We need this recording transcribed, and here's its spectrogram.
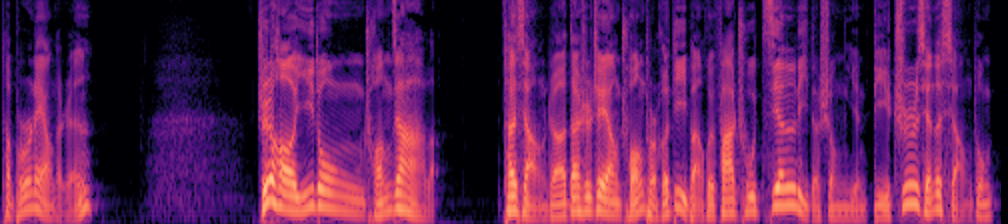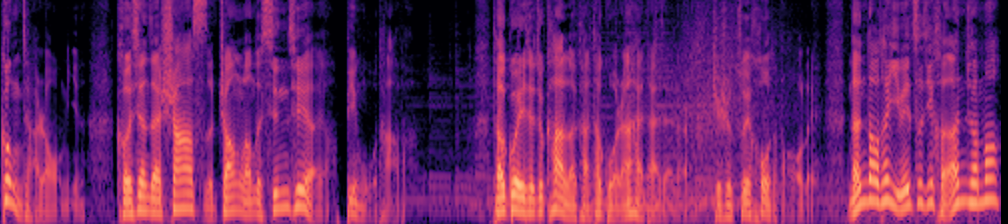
他不是那样的人。只好移动床架了。他想着，但是这样床腿和地板会发出尖利的声音，比之前的响动更加扰民。可现在杀死蟑螂的心切呀，并无他法。他跪下去看了看，他果然还待在那儿。这是最后的堡垒。难道他以为自己很安全吗？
